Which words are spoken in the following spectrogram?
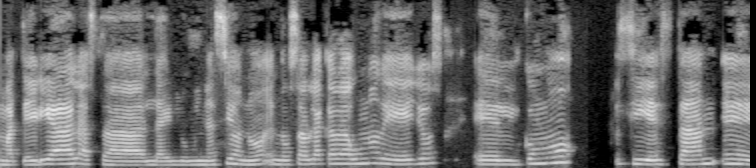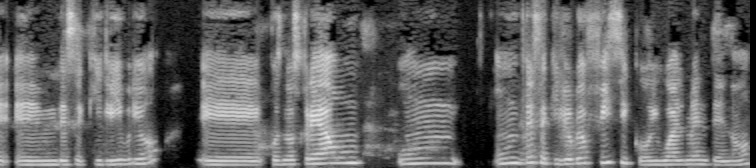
material hasta la iluminación, ¿no? Nos habla cada uno de ellos el cómo si están eh, en desequilibrio, eh, pues nos crea un, un, desequilibrio físico igualmente, ¿no?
